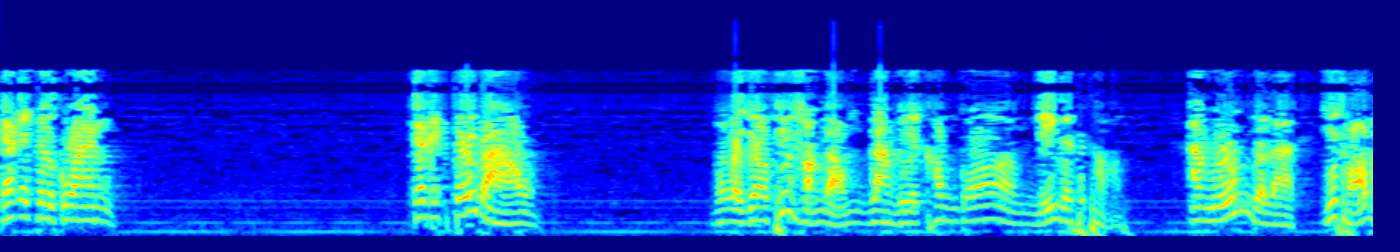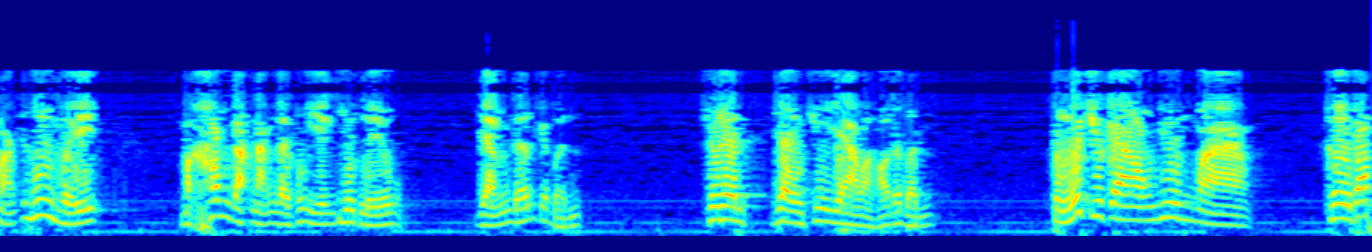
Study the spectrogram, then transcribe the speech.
các cái cơ quan, các cái tế bào, hoặc là do thiếu vận động, làm việc không có nghỉ ngơi thích hợp. Ăn uống rồi là chỉ thỏa mãn cái hương vị mà không đặt nặng về phương diện dược liệu, dẫn đến cái bệnh. Cho nên giàu chưa già mà họ đã bệnh. Tuổi chưa cao nhưng mà cơ bắp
